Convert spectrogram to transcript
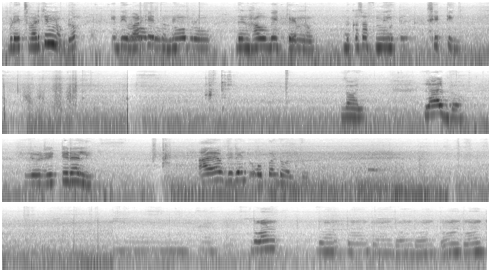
ఇప్పుడు ఇట్స్ వర్కింగ్ నో బ్రో ఇది వర్క్ అవుతుంది no bro then how it came no because of me sitting lol lol bro literally I have didn't opened also. Don't, don't, don't, don't, don't, don't, don't, don't.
